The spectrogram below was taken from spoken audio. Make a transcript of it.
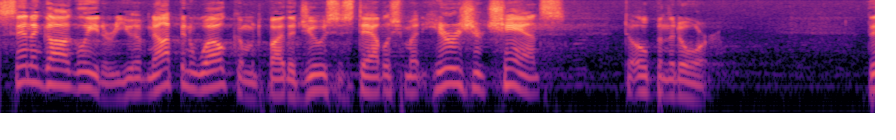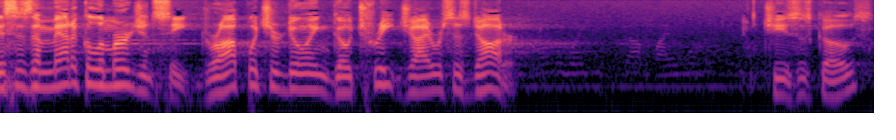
synagogue leader, you have not been welcomed by the Jewish establishment. Here is your chance to open the door. This is a medical emergency. Drop what you're doing, go treat Jairus' daughter. Jesus goes.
